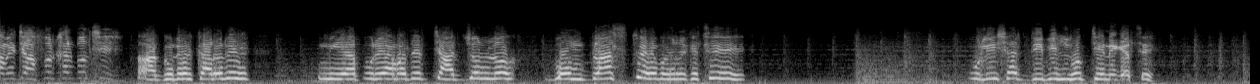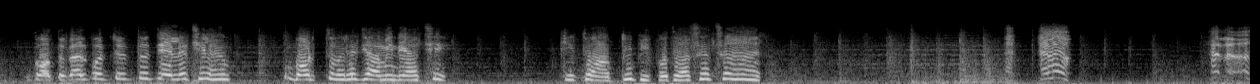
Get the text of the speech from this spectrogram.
আমি আমি জাফর খান বলছি। আগুনের কারণে মিয়াপুরে আমাদের চারজন লোক বোম ব্লাস্ট হয়ে মারা গেছে। পুলিশ আর ডিবির লোক জেনে গেছে। গতকাল পর্যন্ত জেলে ছিলাম বর্তমানে জামিনে আছি। কিন্তু আপনি বিপদে আছেন স্যার। হ্যালো? হ্যালো?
